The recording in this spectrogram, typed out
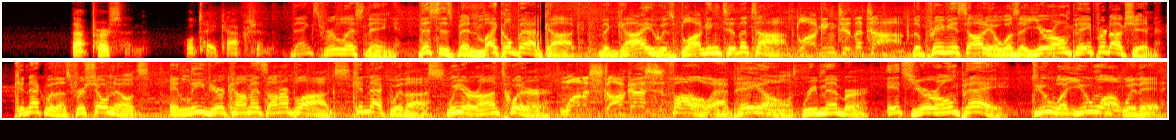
that person will take action. Thanks for listening. This has been Michael Babcock, the guy who is blogging to the top. Blogging to the top. The previous audio was a Your Own Pay production. Connect with us for show notes and leave your comments on our blogs. Connect with us. We are on Twitter. Want to stalk us? Follow at Payown. Remember, it's your own pay. Do what you want with it.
